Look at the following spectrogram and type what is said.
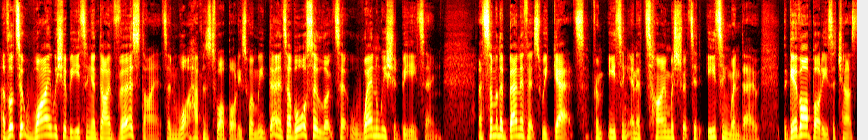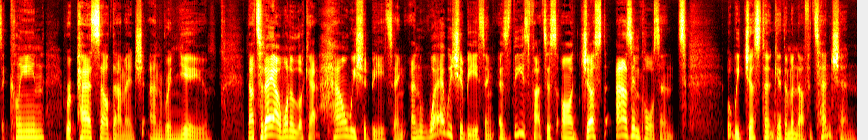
I've looked at why we should be eating a diverse diet and what happens to our bodies when we don't. I've also looked at when we should be eating and some of the benefits we get from eating in a time restricted eating window that give our bodies a chance to clean, repair cell damage, and renew. Now, today I want to look at how we should be eating and where we should be eating, as these factors are just as important, but we just don't give them enough attention.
